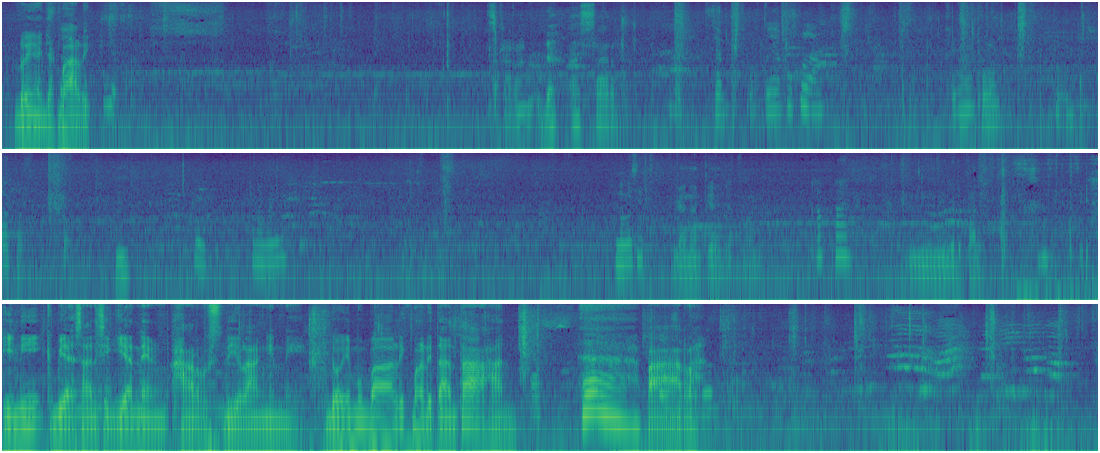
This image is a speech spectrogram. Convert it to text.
Doi ngajak balik. sekarang udah asar. Siap, waktunya aku pulang. Kamu mau pulang? Oke. Hmm? Oke, kenapa gitu? Kenapa sih? Enggak nanti aja pulang. Kapan? Minggu depan. Ini kebiasaan si Gian yang harus dihilangin nih. Doi mau balik malah ditahan-tahan. Hah, parah.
